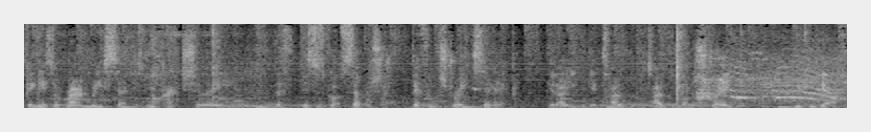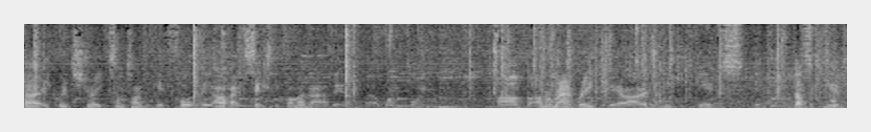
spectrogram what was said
thing is, the RAM reset is not actually. This has got several different streaks in it. You know, you can get to- tokens on a streak. You can get a 30 quid streak. Sometimes it gives 40. I've had 65 out of it at, one point. Um, but on a RAM reclear, I only think it gives. It, doesn't give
